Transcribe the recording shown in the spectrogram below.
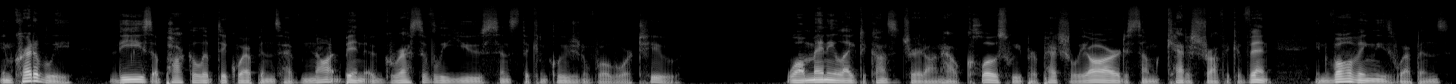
Incredibly, these apocalyptic weapons have not been aggressively used since the conclusion of World War II. While many like to concentrate on how close we perpetually are to some catastrophic event involving these weapons,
